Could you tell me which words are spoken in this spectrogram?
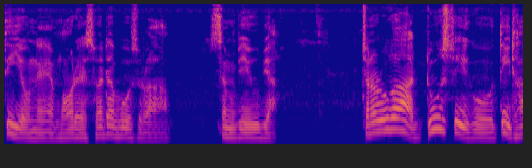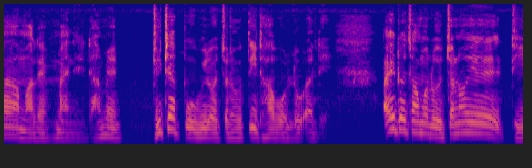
တည်ယုံနဲ့ model ဆွဲတတ်ဖို့ဆိုတာစင်မပြေဘူးဗျကျွန်တော်တို့က tools တွေကိုတည်ထားရမှာလဲမှန်တယ်ဒါပေမဲ့ဒီထက်ပိုပြီးတော့ကျွန်တော်တို့တည်ထားဖို့လိုအပ်တယ်အဲ့ဒီတော့ကြောင့်မလို့ကျွန်တော်ရဲ့ဒီ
